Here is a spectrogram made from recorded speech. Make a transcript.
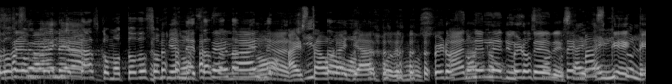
todos se son bien vaya. netas, como todos son bien No netas, se andan bien vayan. a esta hora ya podemos... Pero Ándenle de pero son ustedes. temas Hay- hay que,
